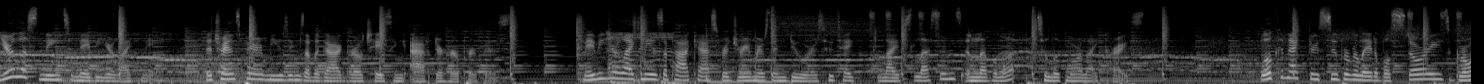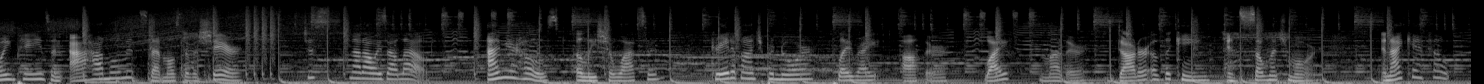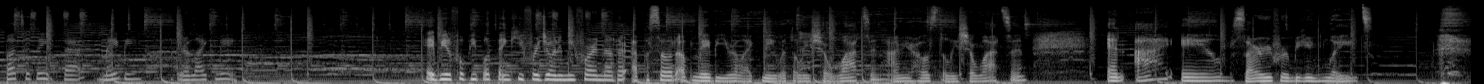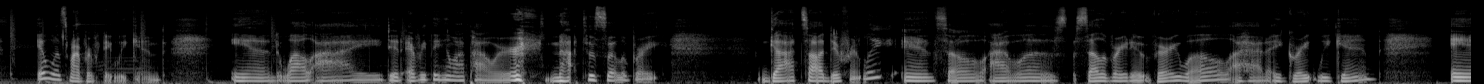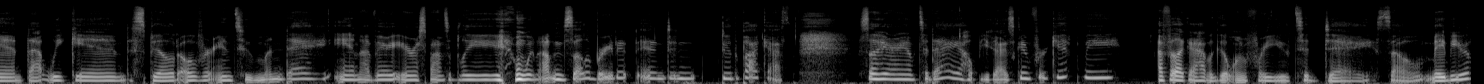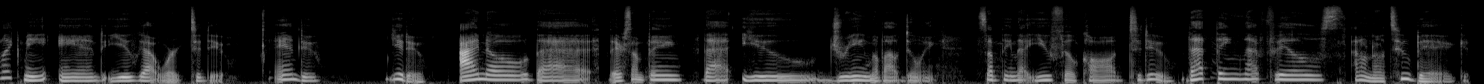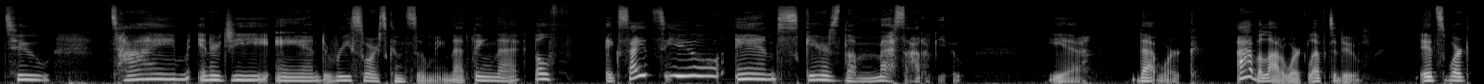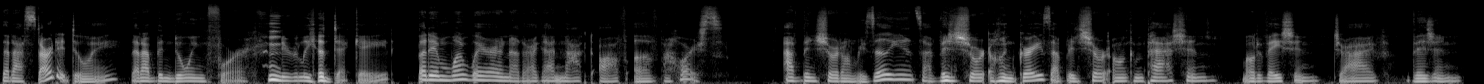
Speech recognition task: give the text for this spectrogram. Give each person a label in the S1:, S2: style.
S1: You're listening to Maybe You're Like Me, the transparent musings of a God girl chasing after her purpose. Maybe You're Like Me is a podcast for dreamers and doers who take life's lessons and level up to look more like Christ. We'll connect through super relatable stories, growing pains, and aha moments that most of us share, just not always out loud. I'm your host, Alicia Watson, creative entrepreneur, playwright, author, wife, mother, daughter of the king, and so much more. And I can't help but to think that maybe you're like me. Hey, beautiful people, thank you for joining me for another episode of Maybe You're Like Me with Alicia Watson. I'm your host, Alicia Watson, and I am sorry for being late. it was my birthday weekend, and while I did everything in my power not to celebrate, God saw differently. And so I was celebrated very well. I had a great weekend. And that weekend spilled over into Monday, and I very irresponsibly went out and celebrated and didn't do the podcast. So here I am today. I hope you guys can forgive me. I feel like I have a good one for you today. So maybe you're like me and you've got work to do. And do. You do. I know that there's something that you dream about doing something that you feel called to do. That thing that feels, I don't know, too big, too time, energy, and resource consuming. That thing that both excites you and scares the mess out of you. Yeah, that work. I have a lot of work left to do. It's work that I started doing, that I've been doing for nearly a decade. But in one way or another, I got knocked off of my horse. I've been short on resilience. I've been short on grace. I've been short on compassion, motivation, drive, vision,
